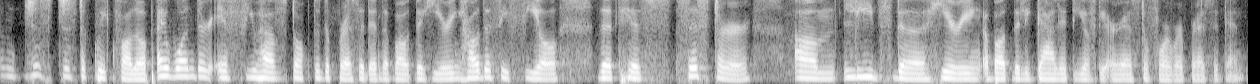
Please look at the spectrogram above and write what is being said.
Um, Just just a quick follow-up. I wonder if you have talked to the president about the hearing. How does he feel that his sister um, leads the hearing about the legality of the arrest of former president?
